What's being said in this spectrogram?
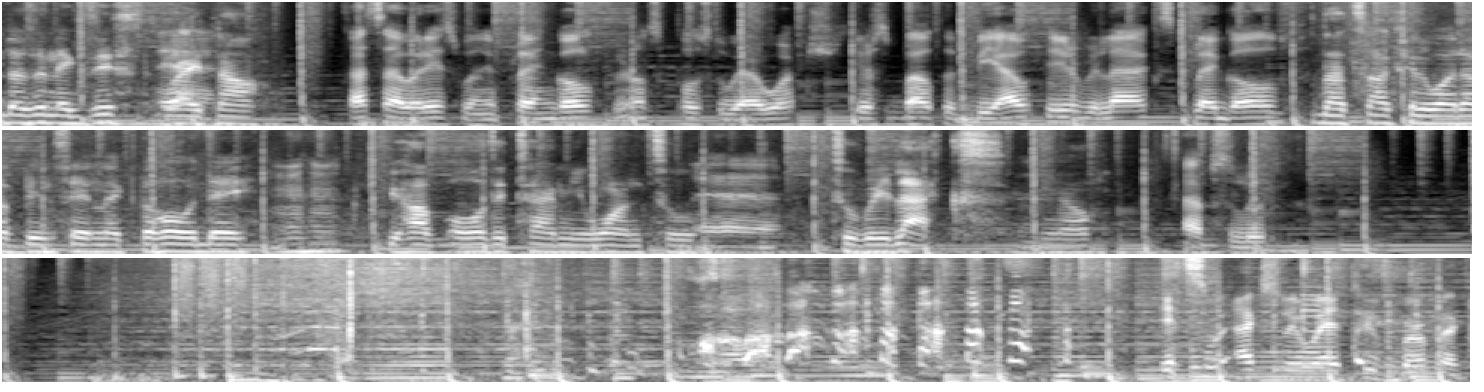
Time doesn't exist Yeah. right now. That's how it is when you're playing golf. You're not supposed to wear a watch. You're just about to be out here, relax, play golf. That's actually what I've been saying like the whole day. Mm-hmm. You have all the time you want to Yeah, to relax, mm-hmm. you know. absolutely. it's actually way too perfect.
